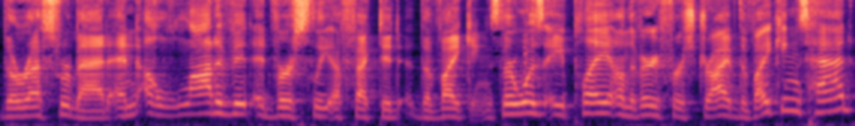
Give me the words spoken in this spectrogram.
the refs were bad, and a lot of it adversely affected the Vikings. There was a play on the very first drive the Vikings had.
